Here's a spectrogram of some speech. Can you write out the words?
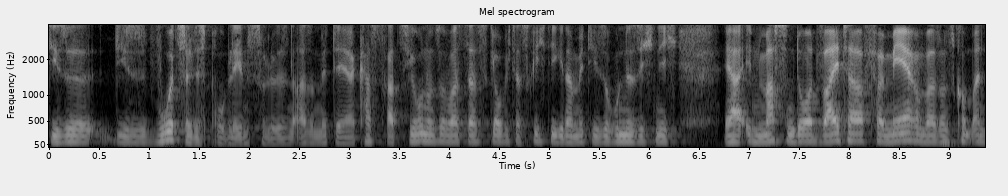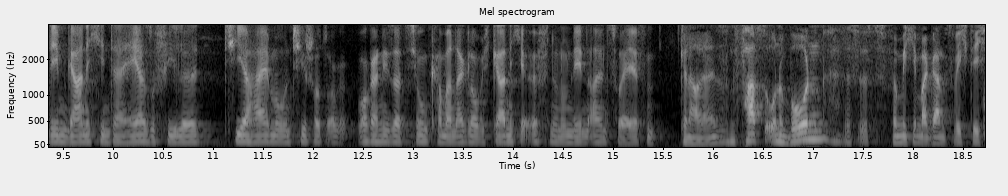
diese, diese Wurzel des Problems zu lösen. Also mit der Kastration und sowas, das ist, glaube ich, das Richtige, damit diese Hunde sich nicht ja, in Massen dort weiter vermehren, weil sonst kommt man dem gar nicht hinterher. So viele Tierheime und Tierschutzorganisationen kann man da, glaube ich, gar nicht eröffnen, um denen allen zu helfen. Genau, dann ist es ein Fass ohne Boden. Das ist für mich immer ganz wichtig.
